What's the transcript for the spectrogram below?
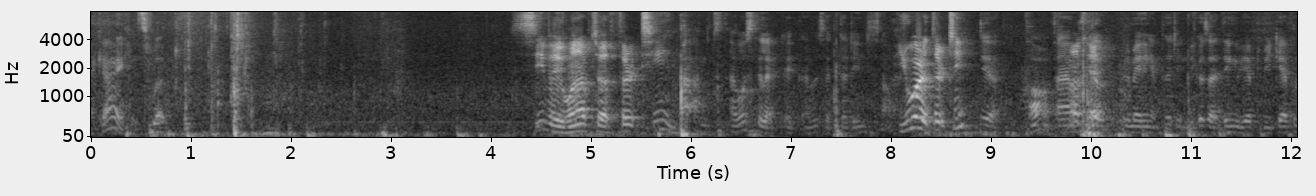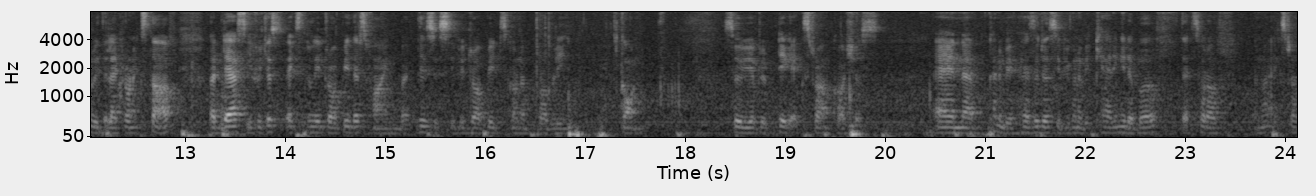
Okay, let's flip. Siva, you went up to a 13. I, I'm, I was still at I was at 13 just now. You were at 13? Yeah, Oh, um, I'm Okay. still remaining at 13 because I think we have to be careful with electronic stuff. A desk, if you just accidentally drop it, that's fine. But this is if you drop it, it's gonna probably gone. So you have to take extra cautious, and uh, kind of be hazardous if you're gonna be carrying it above. That sort of you know extra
